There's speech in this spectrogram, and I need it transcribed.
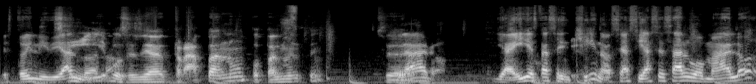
estoy lidiando? Sí, no?". pues es ya trata, ¿no? Totalmente. O sea, Claro. Y ahí estás en China, o sea, si haces algo malo,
